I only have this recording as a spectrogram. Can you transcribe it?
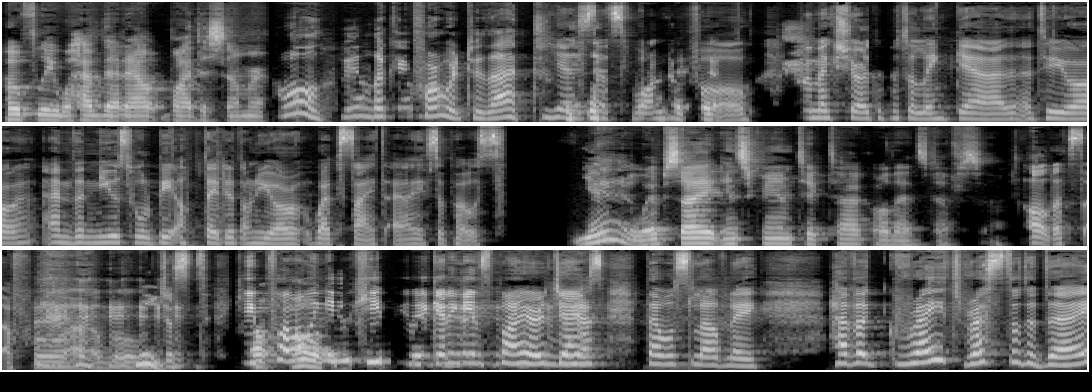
hopefully we'll have that out by the summer Cool. We're looking forward to that. Yes, that's wonderful. We'll make sure to put a link uh, to your, and the news will be updated on your website, I suppose. Yeah website instagram tiktok all that stuff so All that stuff. We'll, uh, we'll just keep Oh, following oh. you, keep getting inspired, Yeah. James. That was lovely. Have a great rest of the day,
